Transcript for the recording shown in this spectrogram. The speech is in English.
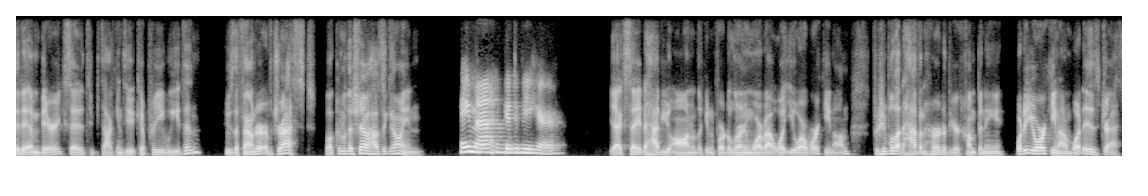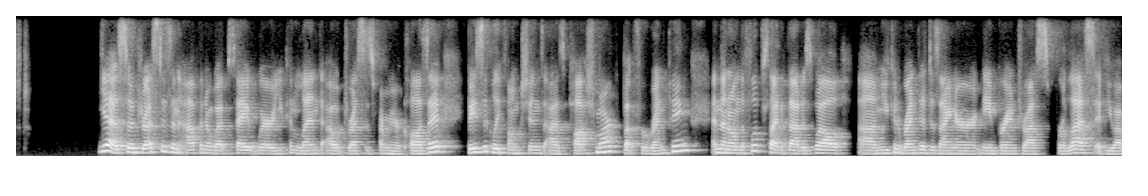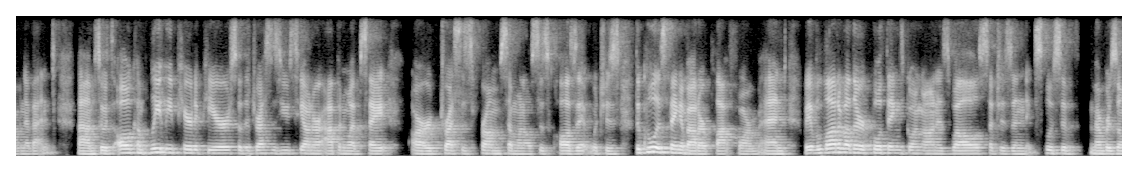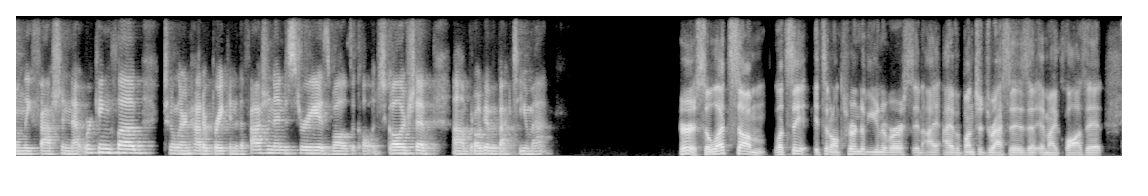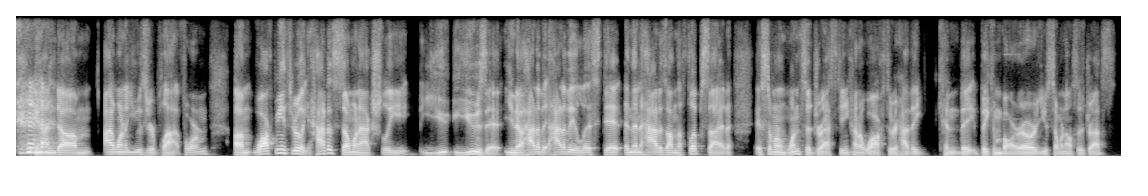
Today, I'm very excited to be talking to Capri Wheaton, who's the founder of Dressd. Welcome to the show. How's it going? Hey, Matt. Good to be here. Yeah, excited to have you on. I'm looking forward to learning more about what you are working on. For people that haven't heard of your company, what are you working on? What is Dressd? Yeah, so Dressd is an app and a website where you can lend out dresses from your closet. Basically functions as Poshmark, but for renting. And then on the flip side of that as well, um, you can rent a designer name brand dress for less if you have an event. Um, so it's all completely peer to peer. So the dresses you see on our app and website are dresses from someone else's closet, which is the coolest thing about our platform. And we have a lot of other cool things going on as well, such as an exclusive members only fashion networking club to learn how to break into the fashion industry, as well as a college scholarship. Um, but I'll give it back to you, Matt. Sure. So let's um let's say it's an alternative universe and I, I have a bunch of dresses in my closet and um I want to use your platform. Um walk me through like how does someone actually u- use it? You know, how do they how do they list it? And then how does on the flip side, if someone wants a dress, can you kind of walk through how they can they they can borrow or use someone else's dress?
